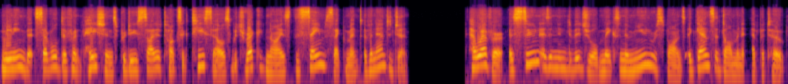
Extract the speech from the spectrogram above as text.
meaning that several different patients produce cytotoxic T cells which recognize the same segment of an antigen. However, as soon as an individual makes an immune response against a dominant epitope,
